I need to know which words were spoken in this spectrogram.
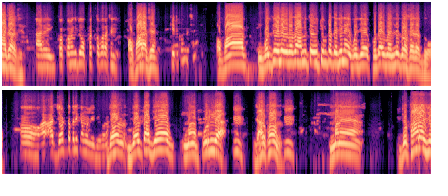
হাজার আছে। আর কোনো কিছু অফার টফার আছে না? অফার আছে। কীরকম আছে? অফার বলতে হলে দাদা আমি তো ইউটিউবটা দেখি নাই বলছে খুঁটাই বাঁধলে দশ হাজার দেবো। আর- জ্বরটা তাহলে কেমন জল জলটা যে মানে পুরুলিয়া হুম। মানে যথার আছে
